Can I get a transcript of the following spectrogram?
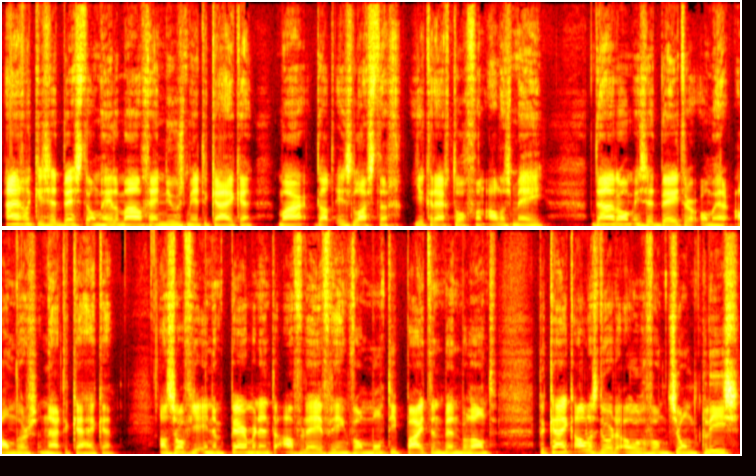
Eigenlijk is het beste om helemaal geen nieuws meer te kijken, maar dat is lastig. Je krijgt toch van alles mee. Daarom is het beter om er anders naar te kijken. Alsof je in een permanente aflevering van Monty Python bent beland. Bekijk alles door de ogen van John Cleese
